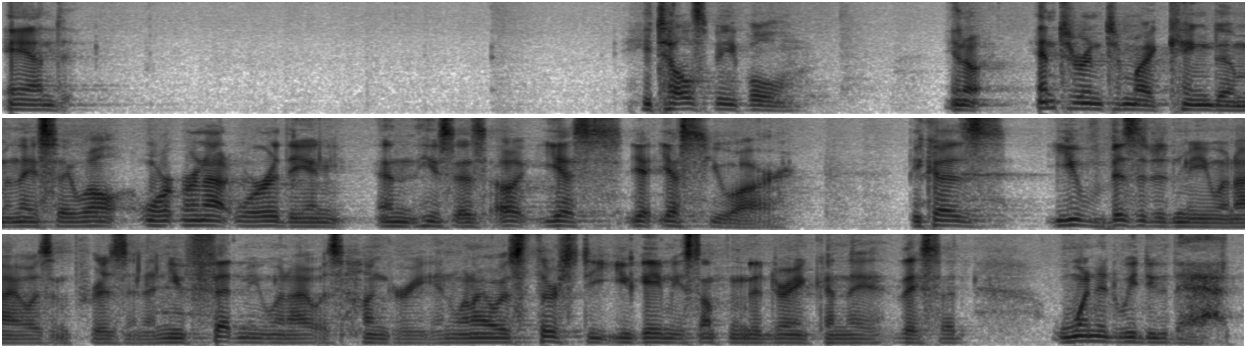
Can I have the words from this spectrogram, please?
And he tells people, you know, enter into my kingdom. And they say, well, we're, we're not worthy. And, and he says, oh, yes, yes, you are. Because you visited me when I was in prison, and you fed me when I was hungry, and when I was thirsty, you gave me something to drink. And they, they said, when did we do that?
